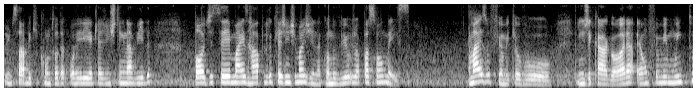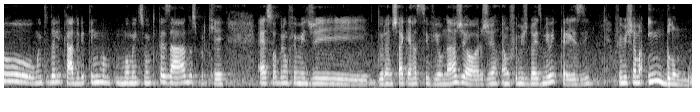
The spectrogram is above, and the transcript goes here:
A gente sabe que com toda a correria que a gente tem na vida, pode ser mais rápido do que a gente imagina. Quando viu, já passou um mês. Mas o filme que eu vou indicar agora é um filme muito, muito delicado. Ele tem momentos muito pesados, porque é sobre um filme de durante a Guerra Civil na Geórgia. É um filme de 2013. O filme chama In Bloom.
